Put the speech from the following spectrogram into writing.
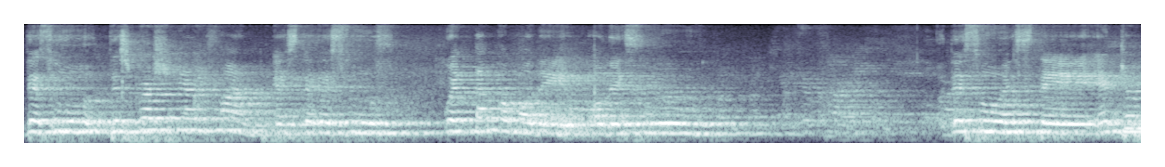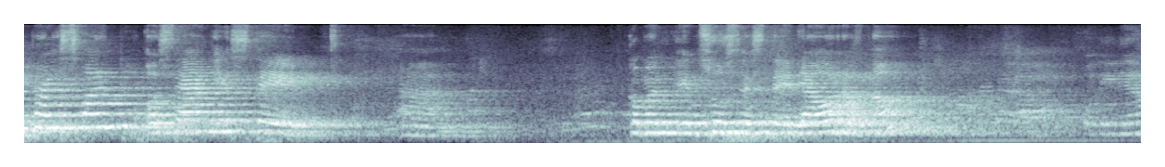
de su discretionary fund, este, de su cuenta como de, o de su, de su, este, enterprise fund, o sea, este, como en, en sus este, de ahorros, ¿no? O dinero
